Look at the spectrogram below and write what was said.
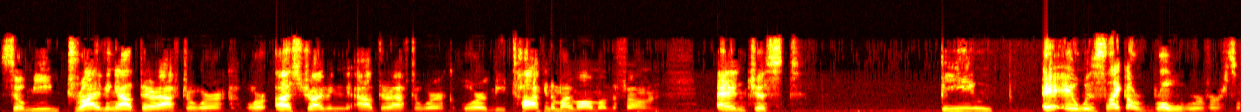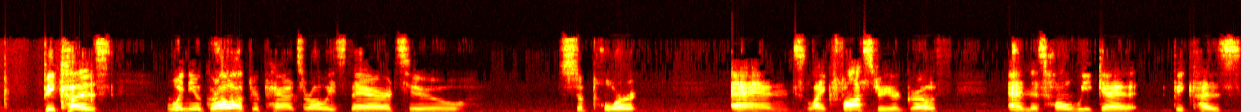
so me driving out there after work, or us driving out there after work, or me talking to my mom on the phone, and just being, it, it was like a role reversal because when you grow up, your parents are always there to support and like foster your growth. And this whole weekend, because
